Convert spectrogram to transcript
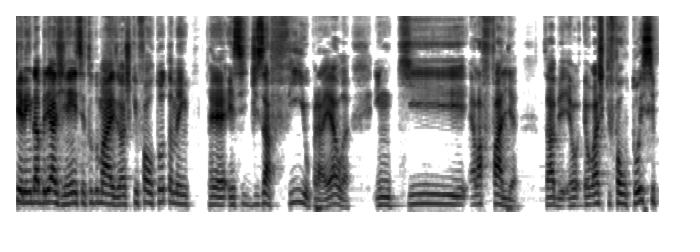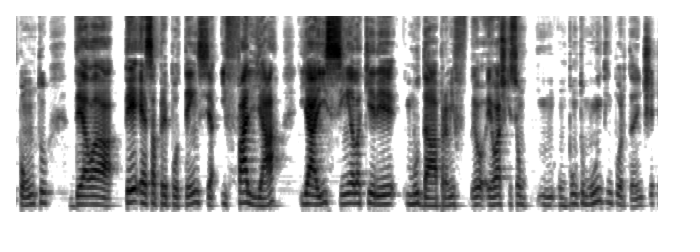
querendo abrir agência e tudo mais. Eu acho que faltou também é, esse desafio para ela em que ela falha sabe? Eu, eu acho que faltou esse ponto dela ter essa prepotência e falhar, e aí sim ela querer mudar. para mim, eu, eu acho que isso é um, um ponto muito importante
